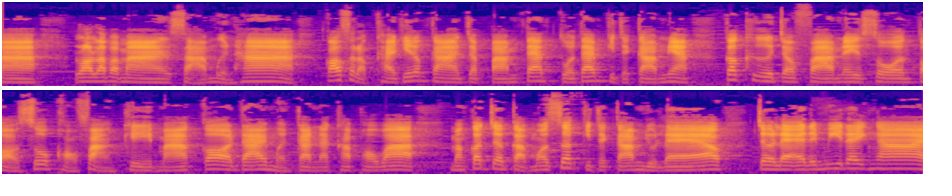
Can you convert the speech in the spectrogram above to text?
มารอบละประมาณ 35,000 ก็สำหรับใครที่ต้องการจะปั๊มแต้มตัวแต้มกิจกรรมเนี่ย ก็คือจะฟาร์มในโซนต่อสู้ของฝั่งเคมาก็ได้เหมือนกันนะครับ เพราะว่ามันก็เจอกับมอนสเตอร์กิจกรรมอยู่แล้ว เจอแรแอนมี่ได้ง่าย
